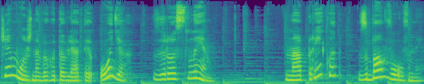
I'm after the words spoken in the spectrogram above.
чи можна виготовляти одяг з рослин? Наприклад, з бавовни.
